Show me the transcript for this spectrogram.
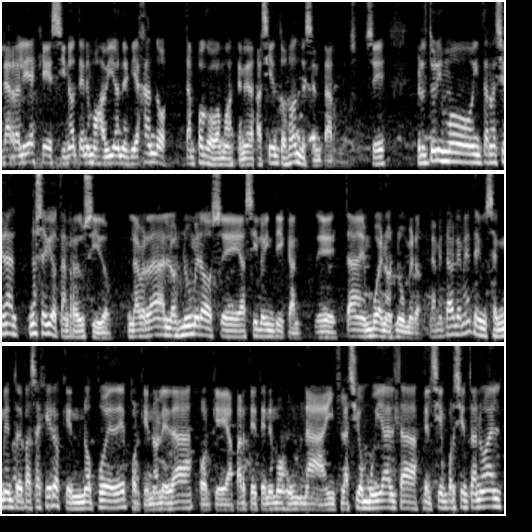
La realidad es que si no tenemos aviones viajando, tampoco vamos a tener asientos donde sentarlos, ¿sí? Pero el turismo internacional no se vio tan reducido. La verdad, los números eh, así lo indican. Eh, está en buenos números. Lamentablemente hay un segmento de pasajeros que no puede porque no le da, porque aparte tenemos una inflación muy alta del 100% anual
